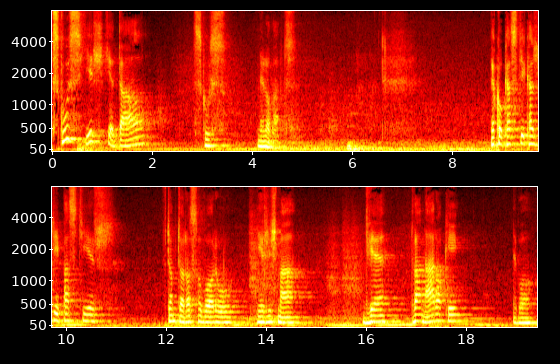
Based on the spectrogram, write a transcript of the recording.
Zkus ještě dál, zkus milovat. Jako každý, každý pastýř v tomto rozhovoru Ježíš má dvě, dva nároky nebo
